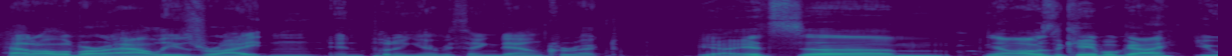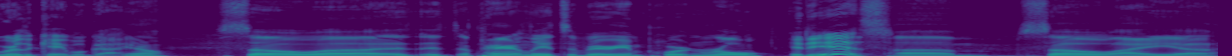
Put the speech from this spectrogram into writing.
had all of our alleys right and and putting everything down correct. Yeah, it's um, you know, I was the cable guy, You were the cable guy. you know. So uh, it, it's apparently it's a very important role. It is. Um, so I, uh,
